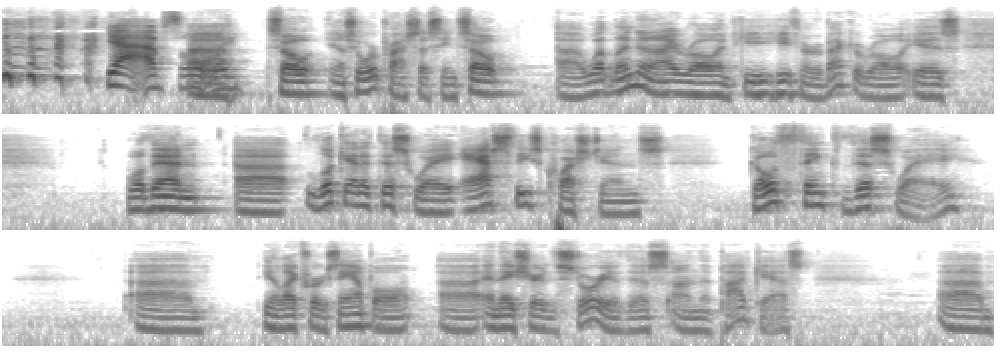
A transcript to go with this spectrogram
Yeah, absolutely. Uh, so you know, so we're processing. So uh, what Linda and I roll, and Heath and Rebecca roll is, well, then uh, look at it this way: ask these questions, go think this way. Um, you know, like for example, uh, and they shared the story of this on the podcast. Um,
